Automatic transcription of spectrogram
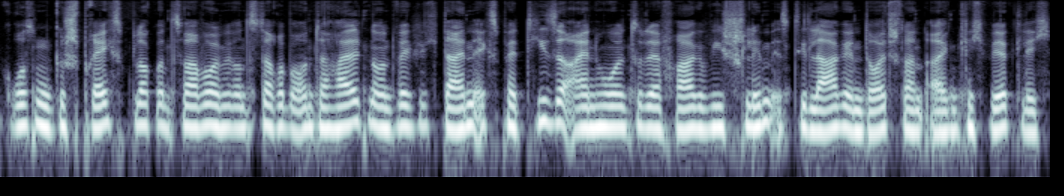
großen Gesprächsblock. Und zwar wollen wir uns darüber unterhalten und wirklich deine Expertise einholen zu der Frage, wie schlimm ist die Lage in Deutschland eigentlich wirklich?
